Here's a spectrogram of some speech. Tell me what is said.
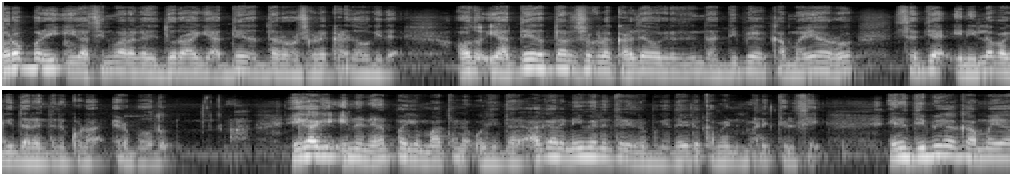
ಬರೋಬ್ಬರಿ ಈಗ ಸಿನಿಮಾ ರಂಗದಲ್ಲಿ ದೂರ ಆಗಿ ಹದಿನೈದು ಹದಿನಾರು ವರ್ಷಗಳೇ ಕಳೆದು ಹೋಗಿದೆ. ಹೌದು, ಈ ಹದಿನೈದು ಹದಿನಾರು ವರ್ಷಗಳ ಕಳೆದೇ ಹೋಗಿರೋದ್ರಿಂದ ದೀಪಿಕಾ ಅವರು ಸದ್ಯ ಇನ್ನಿಲ್ಲವಾಗಿದ್ದಾರೆ ಅಂತಲೂ ಕೂಡ ಹೇಳ್ಬೋದು. ಹೀಗಾಗಿ ಇನ್ನು ನೆನಪಾಗಿ ಮಾತ್ರ ಉಳಿದಿದ್ದಾರೆ. ಹಾಗಾದರೆ ನೀವೇನಂತೀರಿ ಇದ್ರ ಬಗ್ಗೆ? ದಯವಿಟ್ಟು ಕಮೆಂಟ್ ಮಾಡಿ, ತಿಳಿಸಿ. ಇನ್ನು ದೀಪಿಕಾ ಕಾಮಯ್ಯ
